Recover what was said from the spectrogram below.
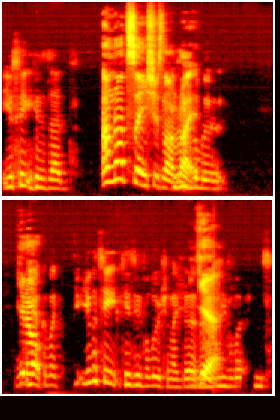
you see his dad. I'm not saying she's not right. evolu- You yeah, know. cause like you, you can see his evolution, like the, Yeah. the evolutions.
